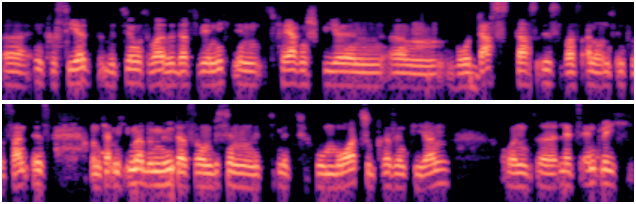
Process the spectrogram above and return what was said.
äh, interessiert, beziehungsweise dass wir nicht in Sphären spielen, ähm, wo das das ist, was an uns interessant ist. Und ich habe mich immer bemüht, das so ein bisschen mit, mit Humor zu präsentieren. Und äh, letztendlich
